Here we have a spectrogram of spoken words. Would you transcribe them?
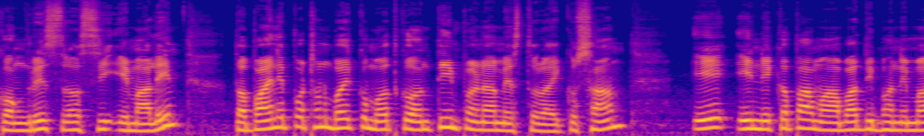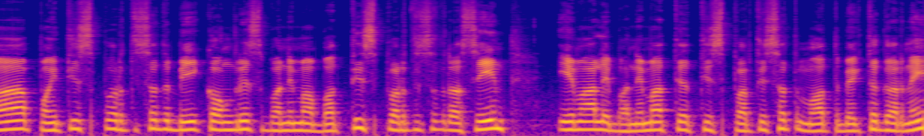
कङ्ग्रेस र सी एमाले तपाईँले पठाउनु भएको मतको अन्तिम परिणाम यस्तो रहेको छ? ए ए नेकपा माओवादी भनेमा पैँतिस प्रतिशत बी कङ्ग्रेस भनेमा बत्तिस प्रतिशत र सी एमाले भनेमा तेत्तिस प्रतिशत मत व्यक्त गर्ने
